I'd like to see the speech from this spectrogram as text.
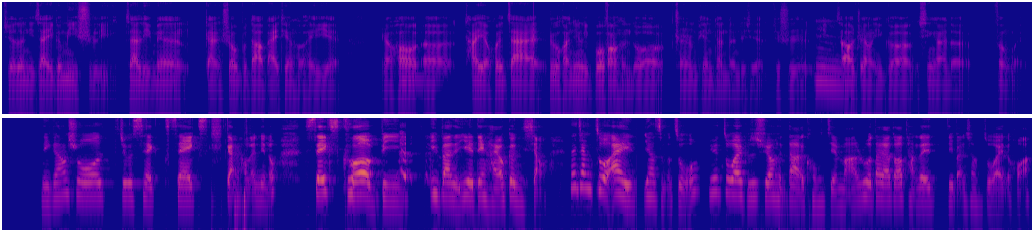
觉得你在一个密室里，在里面感受不到白天和黑夜。然后呃，他也会在这个环境里播放很多成人片等等这些，就是营造这样一个性爱的氛围。你刚刚说这个 sex sex 感好难念哦，sex club 比一般的夜店还要更小。那这样做爱要怎么做？因为做爱不是需要很大的空间吗？如果大家都要躺在地板上做爱的话，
